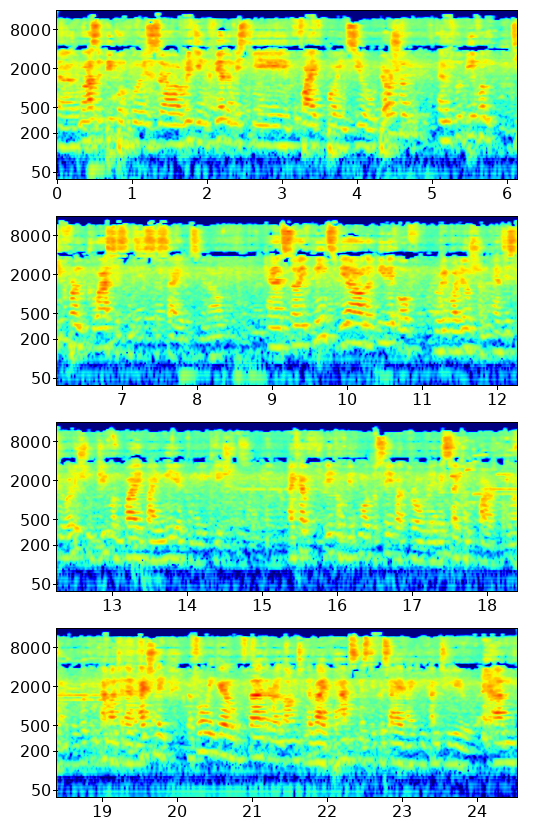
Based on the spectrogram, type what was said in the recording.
Uh, other people who is uh, reading Vedomosti 5.0 version, and it would be even different classes in these societies, you know. And so it means we are on the eve of revolution, and this revolution driven by, by media communications. I have a little bit more to say, but probably in the second part. You know. Exactly. We can come on to that. Actually, before we go further along to the right, perhaps Mr. Kuzyaev, I can come to you. Um,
